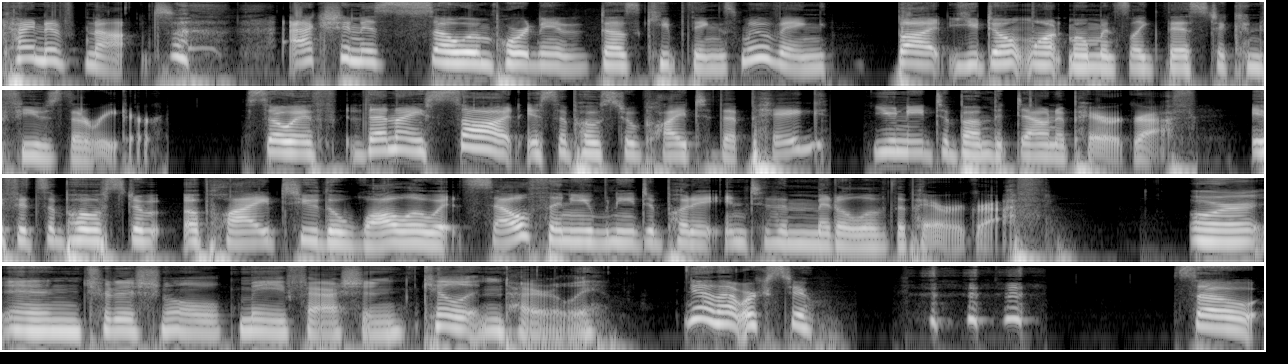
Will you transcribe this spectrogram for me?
kind of not. action is so important it does keep things moving, but you don't want moments like this to confuse the reader. So if then I saw it is supposed to apply to the pig, you need to bump it down a paragraph. If it's supposed to apply to the wallow itself, then you need to put it into the middle of the paragraph. Or in traditional me fashion, kill it entirely. Yeah, that works too. so,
